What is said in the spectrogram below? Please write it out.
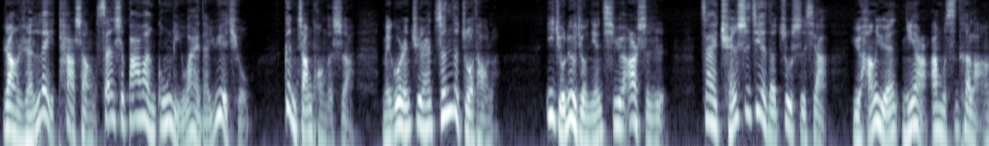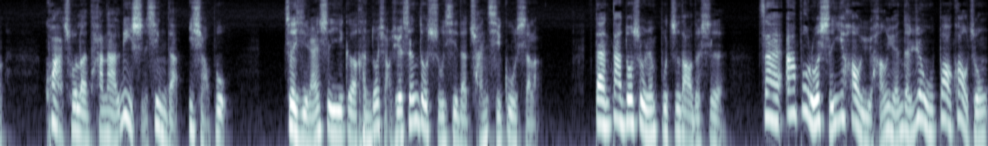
让人类踏上三十八万公里外的月球。更张狂的是啊，美国人居然真的做到了。一九六九年七月二十日，在全世界的注视下，宇航员尼尔·阿姆斯特朗跨出了他那历史性的一小步。这已然是一个很多小学生都熟悉的传奇故事了。但大多数人不知道的是。在阿波罗十一号宇航员的任务报告中，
